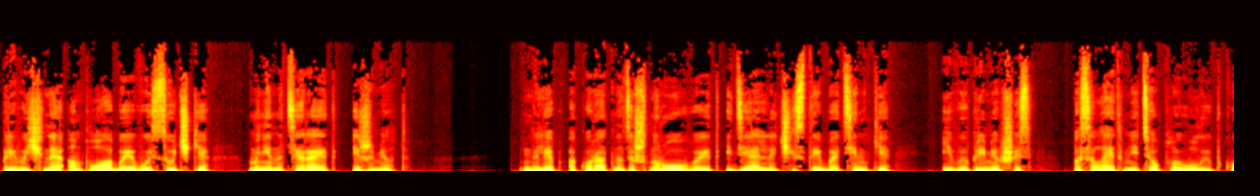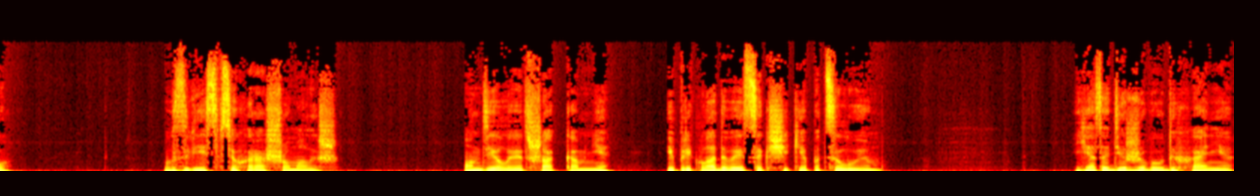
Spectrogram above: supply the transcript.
привычная амплуа боевой сучки мне натирает и жмет. Глеб аккуратно зашнуровывает идеально чистые ботинки и, выпрямившись, посылает мне теплую улыбку. «Взвесь все хорошо, малыш». Он делает шаг ко мне и прикладывается к щеке поцелуем. Я задерживаю дыхание,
